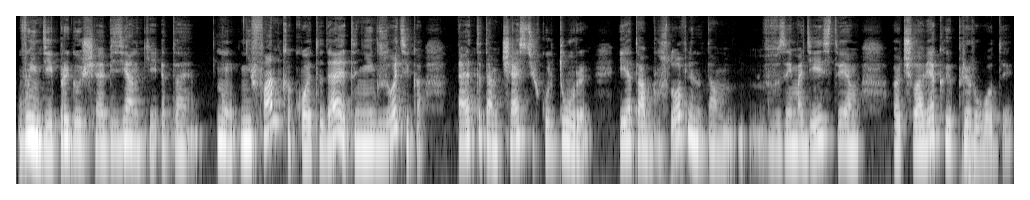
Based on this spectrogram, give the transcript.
в Индии прыгающие обезьянки это ну не фан какой-то, да, это не экзотика, а это там часть их культуры, и это обусловлено там взаимодействием э, человека и природы.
